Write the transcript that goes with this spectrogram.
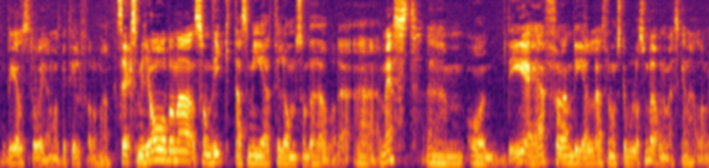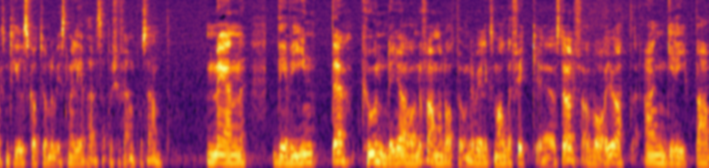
Dels då genom att vi tillför de här 6 miljarderna som viktas mer till de som behöver det eh, mest. Och det är för en del, för de skolor som behöver det mest kan det handla om liksom tillskott till undervisning och elevhälsa på 25 procent. Men det vi inte kunde göra under förra mandatperioden, det vi liksom aldrig fick eh, stöd för, var ju att angripa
